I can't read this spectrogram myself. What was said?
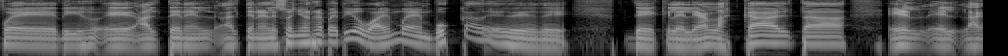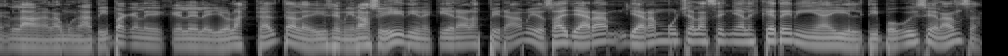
pues dijo, eh, al, tener, al tener el sueño repetido, va en, busca de, que le lean las cartas. El, la, la, tipa que le, que le, leyó las cartas le dice, mira, sí, tienes que ir a las pirámides. O sea, ya eran, ya eran muchas las señales que tenía y el tipo y se lanza.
